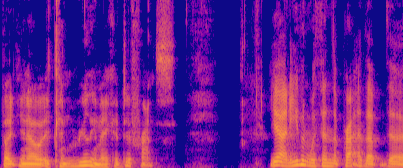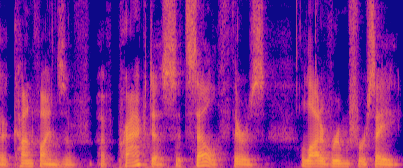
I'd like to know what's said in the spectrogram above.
but you know, it can really make a difference. Yeah, and even within the the, the confines of, of practice itself, there's a lot of room for, say,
